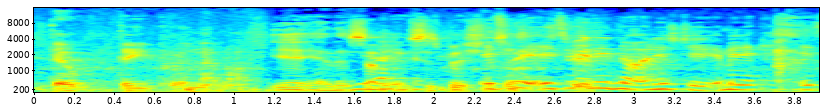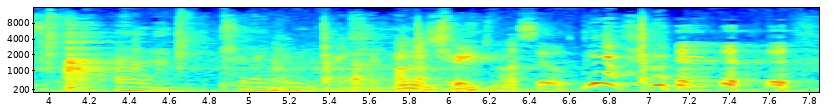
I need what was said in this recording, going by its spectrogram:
should delve deeper in that one. Yeah, yeah, there's something Yeah. suspicious. It's, re- it's really not an issue. I mean, it's um, but I can I can. I'm mention- intrigued myself.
